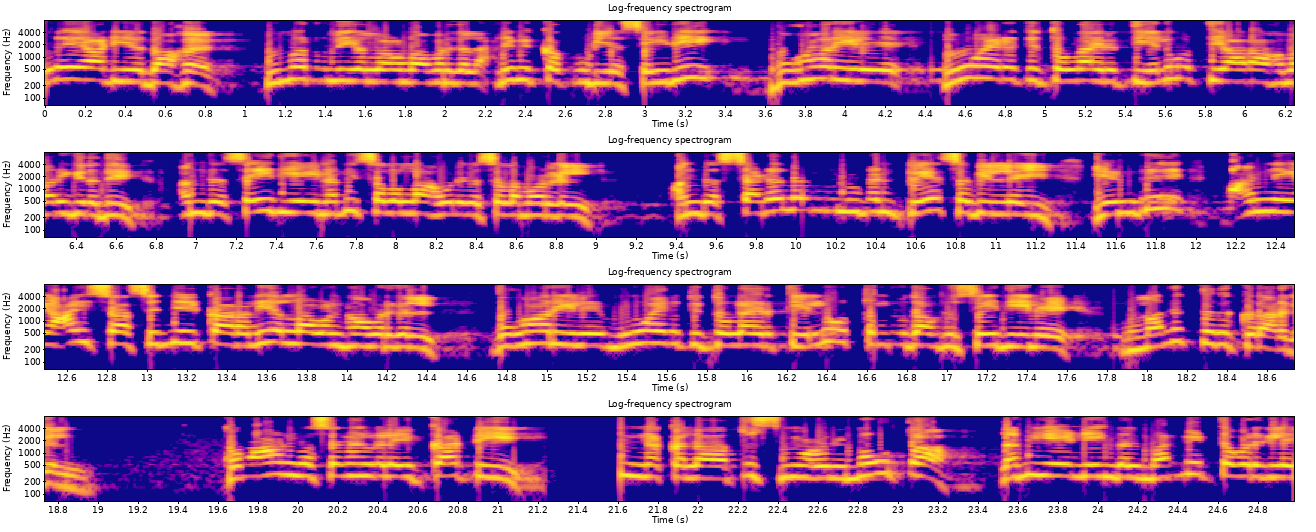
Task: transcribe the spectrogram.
உரையாடியதாக உமர் அலி அவர்கள் அறிவிக்கக்கூடிய செய்தி புகாரிலே மூவாயிரத்தி தொள்ளாயிரத்தி எழுபத்தி ஆறாக வருகிறது. அந்த செய்தியை நபி ஸல்லல்லாஹு அலுவலாம் அவர்கள் அந்த சடலங்களுடன் பேசவில்லை என்று அன்னை ஆயிஷா சித்திகார் அலி அல்லாவன் அவர்கள் புகாரிலே மூவாயிரத்தி தொள்ளாயிரத்தி எழுபத்தி ஒன்பதாவது செய்தியிலே மறுத்திருக்கிறார்கள். குரான் வசனங்களை காட்டி நபியை நீங்கள் மரணித்தவர்களை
